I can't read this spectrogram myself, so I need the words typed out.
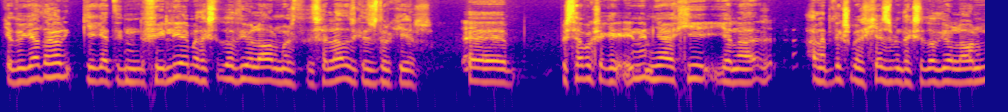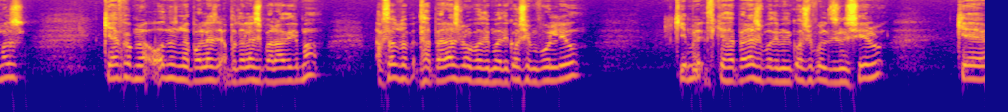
και του Γιάταγαν και για την φιλία μεταξύ των δύο λαών μας, της Ελλάδας και της Τουρκίας. Ε, πιστεύω ξεκι- είναι μια αρχή για να αναπτύξουμε σχέσεις μεταξύ των δύο λαών μας και εύχομαι όντως να απολέ- αποτελέσει παράδειγμα. Αυτό το θα περάσουμε από Δημοτικό Συμβούλιο και είμαι- και θα περάσει από Δημοτικό Συμβούλιο της Νησίρου και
